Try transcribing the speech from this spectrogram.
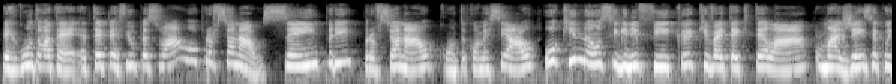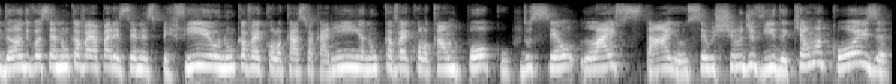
perguntam até: é ter perfil pessoal ou profissional? Sempre profissional, conta comercial, o que não significa que vai ter que ter lá uma agência cuidando e você nunca vai aparecer nesse perfil, nunca vai colocar sua carinha, nunca vai colocar um pouco do seu lifestyle, seu estilo de vida, que é uma coisa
